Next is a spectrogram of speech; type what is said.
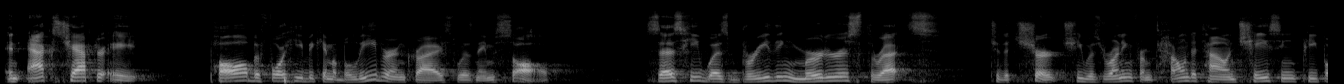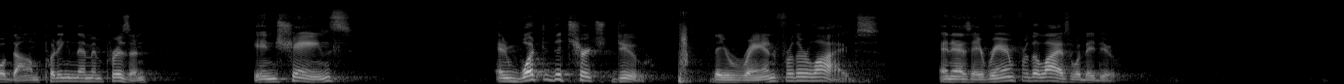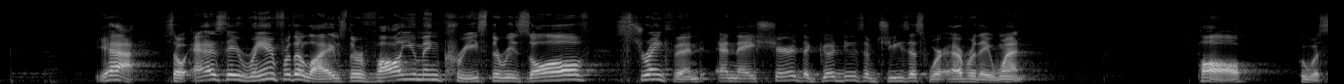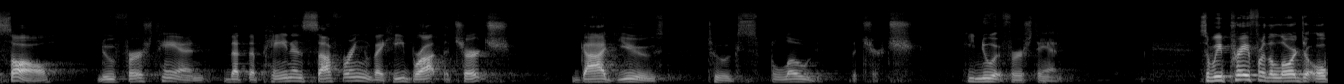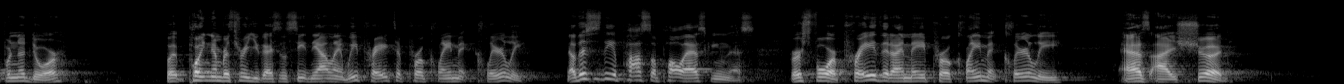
In Acts chapter 8, Paul, before he became a believer in Christ, was named Saul, says he was breathing murderous threats to the church. He was running from town to town, chasing people down, putting them in prison, in chains. And what did the church do? They ran for their lives. And as they ran for their lives, what did they do? Yeah. So as they ran for their lives, their volume increased, their resolve strengthened, and they shared the good news of Jesus wherever they went. Paul, who was Saul, knew firsthand that the pain and suffering that he brought the church, God used to explode the church. He knew it firsthand. So we pray for the Lord to open the door. But point number three, you guys can see it in the outline. We pray to proclaim it clearly. Now, this is the Apostle Paul asking this. Verse 4 Pray that I may proclaim it clearly as I should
